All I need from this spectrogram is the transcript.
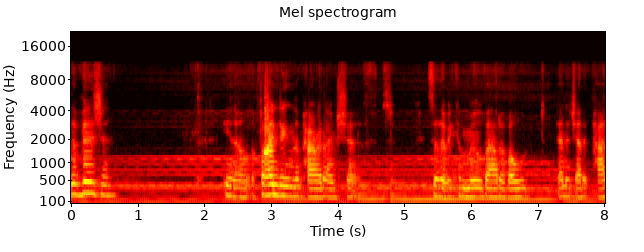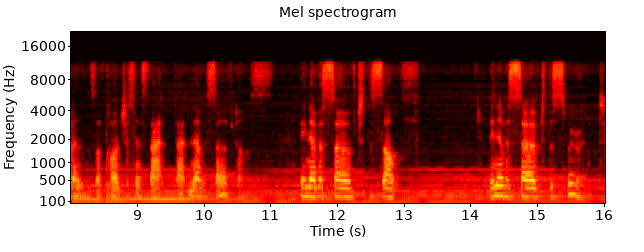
The vision. You know, finding the paradigm shift so that we can move out of old energetic patterns of consciousness that that never served us. They never served the self. They never served the spirit.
